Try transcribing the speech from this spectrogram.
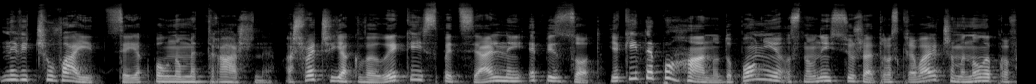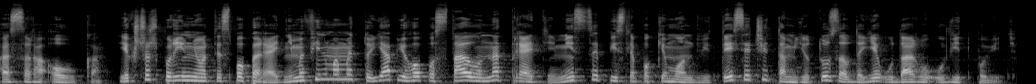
не відчувається як повнометражне, а швидше як великий спеціальний епізод, який непогано доповнює основний сюжет, розкриваючи минуле професора Оука. Якщо ж порівнювати з попередніми фільмами, то я б його поставив на третє місце після Покемон 2000 та М'юту завдає удару у відповідь.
